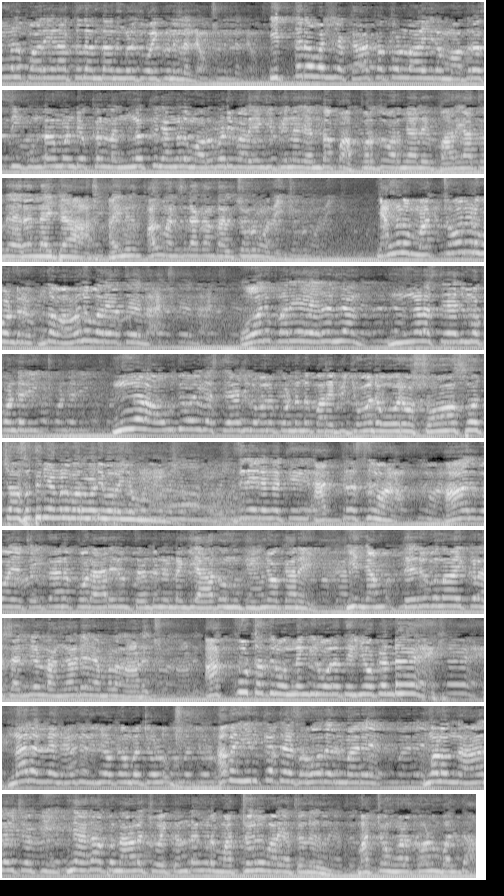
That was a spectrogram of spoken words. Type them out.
ഞങ്ങൾ പറയണത്തത് എന്താ നിങ്ങൾ ചോദിക്കണില്ലല്ലോ ഇത്ര വലിയ കാക്കത്തൊള്ളായിരം മദ്രസയും കുണ്ടാമണ്ടി ഒക്കെ ഉള്ള നിങ്ങൾക്ക് ഞങ്ങൾ മറുപടി പറയെങ്കിൽ പിന്നെ എന്താ അപ്പുറത്ത് പറഞ്ഞാൽ പറയാത്തത് എരല്ലായിട്ടാ അതിന് അത് മനസ്സിലാക്കാൻ തലച്ചോറ് മതി. ഞങ്ങൾ മറ്റോനോട് കൊണ്ടുവരും. എന്താ അവന് പറയാത്തതെന്ന് ഓന് പറയാ എരല്ലാം നിങ്ങളെ സ്റ്റേജിൽ കൊണ്ടുവരി. നിങ്ങൾ ഔദ്യോഗിക സ്റ്റേജിൽ ഓനെ കൊണ്ടെന്ന് പറയിപ്പിച്ചു ഓന്റെ ഓരോ ശ്വാസോച്ഛ്വാസത്തിന് ഞങ്ങൾ മറുപടി പറയും. ഇതിനെ ഞങ്ങൾക്ക് അഡ്രസ് വേണം. ആര് പോയ ചൈത്താനെ പോലെ ആരെങ്കിലും തെണ്ടിനുണ്ടെങ്കിൽ അതൊന്നും തിരിഞ്ഞോക്കാനേ ഈ തെരുവ് നായ്ക്കളെ ശല്യമുള്ള അങ്ങാടിയെ നമ്മളെ നാടിച്ചു അക്കൂട്ടത്തിൽ ഒന്നെങ്കിലും ഓനെ തിരിഞ്ഞോക്കണ്ടേ എന്നാലല്ലേ ഞങ്ങൾക്ക് തിരിഞ്ഞോക്കാൻ പറ്റുള്ളൂ. അപ്പൊ ഇരിക്കട്ടെ സഹോദരന്മാരെ നിങ്ങളൊന്ന് ആലോചിച്ച് നോക്കി. ഇനി അതാപ്പൊ നാളെ ചോദിക്കും എന്താ നിങ്ങൾ മറ്റൊന്ന് പറയാത്തത് മറ്റോ നിങ്ങളെക്കാളും വലുതാ.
